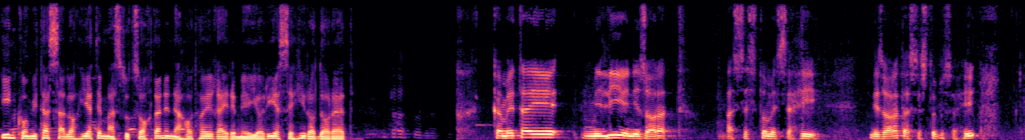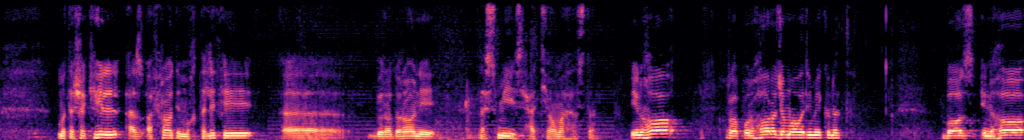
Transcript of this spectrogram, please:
این کمیته صلاحیت مسدود ساختن نهادهای غیرمعیاری صحی را دارد. کمیته ملی نظارت از سیستم صحی نظارت از سیستم صحی متشکل از افراد مختلف برادران رسمی صحت عامه هستند اینها راپورها را جمع آوری می کند باز اینها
